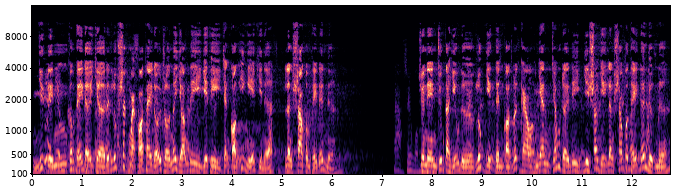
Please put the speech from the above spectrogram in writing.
Nhất định không thể đợi chờ đến lúc sắc mặt họ thay đổi rồi mới dọn đi. Vậy thì chẳng còn ý nghĩa gì nữa. Lần sau không thể đến nữa. Cho nên chúng ta hiểu được lúc nhiệt tình còn rất cao Nhanh chóng rời đi. Vì sao vậy? Lần sau có thể đến được nữa.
